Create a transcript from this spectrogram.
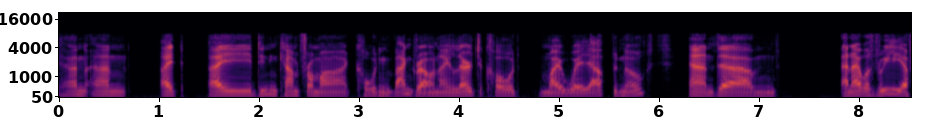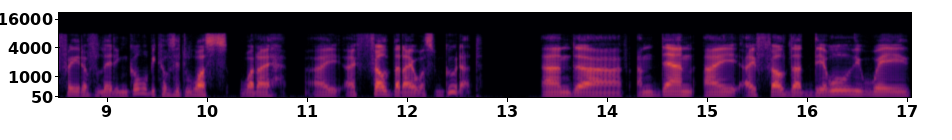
and and I I didn't come from a coding background. I learned to code my way up, you know, and um, and I was really afraid of letting go because it was what I I, I felt that I was good at, and uh, and then I I felt that the only way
